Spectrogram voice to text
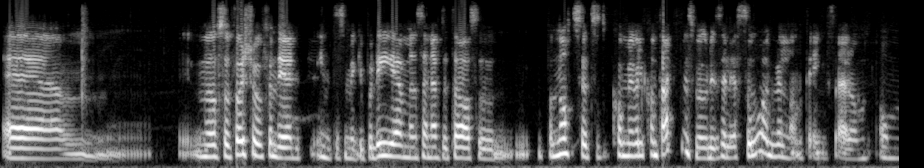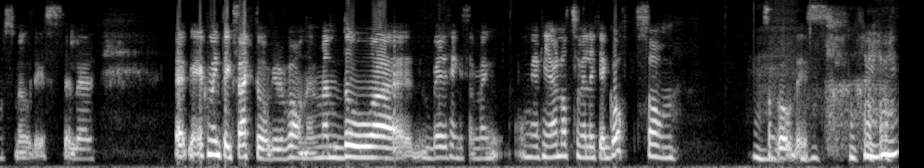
Ehm, men så först så funderade jag inte så mycket på det, men sen efter ett tag så på något sätt så kom jag väl i kontakt med smoothies, eller jag såg väl någonting så här om, om smoothies. Eller, jag, jag kommer inte exakt ihåg hur det var nu, men då började jag tänka så här, men om jag kan göra något som är lika gott som, som godis, mm.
